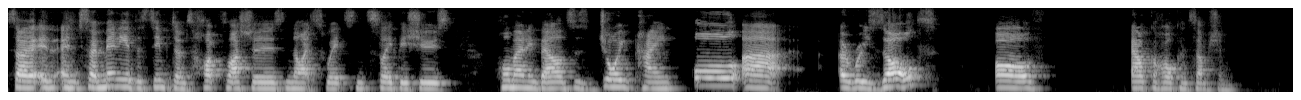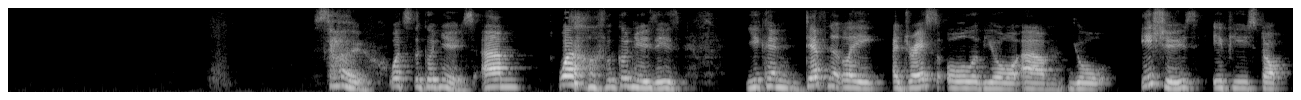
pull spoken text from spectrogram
So and, and so many of the symptoms, hot flushes, night sweats, and sleep issues, hormone imbalances, joint pain, all are a result of alcohol consumption. So, what's the good news? Um, well, the good news is you can definitely address all of your um, your issues if you stop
